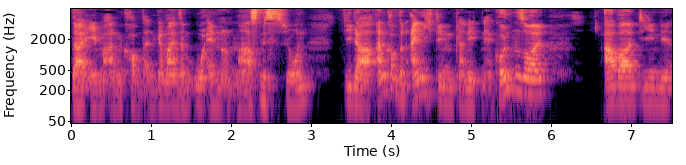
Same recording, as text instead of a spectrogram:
da eben ankommt, eine gemeinsame UN- und Mars-Mission, die da ankommt und eigentlich den Planeten erkunden soll, aber die, äh,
